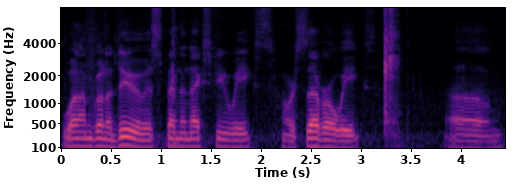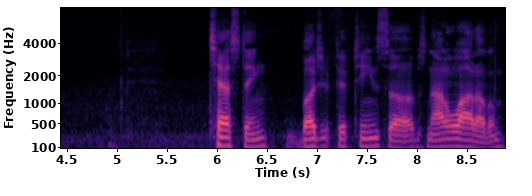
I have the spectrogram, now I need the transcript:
What I'm going to do is spend the next few weeks, or several weeks, um, testing Budget 15 subs, not a lot of them.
